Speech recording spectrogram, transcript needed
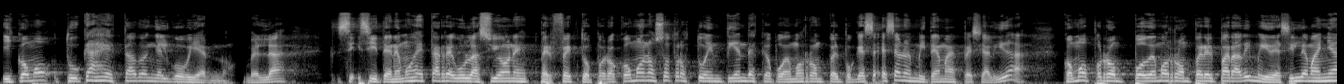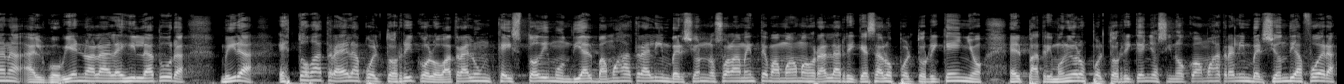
¿y cómo tú que has estado en el gobierno, verdad? Si, tenemos estas regulaciones, perfecto, pero ¿cómo nosotros tú entiendes que podemos romper? Porque ese, ese no es mi tema de especialidad. ¿Cómo podemos romper el paradigma y decirle mañana al gobierno, a la legislatura, mira, esto va a traer a Puerto Rico, lo va a traer un case study mundial, vamos a traer inversión, no solamente vamos a mejorar la riqueza de los puertorriqueños, el patrimonio de los puertorriqueños, sino que vamos a traer inversión de afuera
